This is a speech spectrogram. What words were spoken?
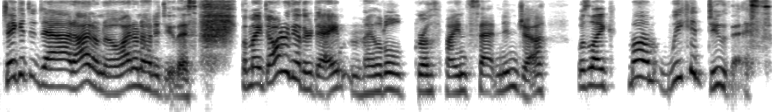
take it to dad. I don't know. I don't know how to do this. But my daughter the other day, my little growth mindset ninja, was like, Mom, we could do this.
